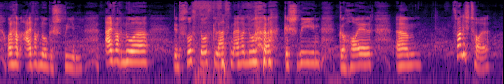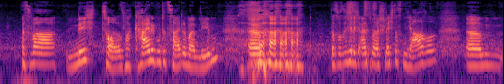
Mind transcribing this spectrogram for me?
und haben einfach nur geschrien. Einfach nur den Frust losgelassen, einfach nur geschrien, geheult. Ähm, es war nicht toll. Es war nicht toll. Es war keine gute Zeit in meinem Leben. Ähm, das war sicherlich eins meiner schlechtesten Jahre. Ähm,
